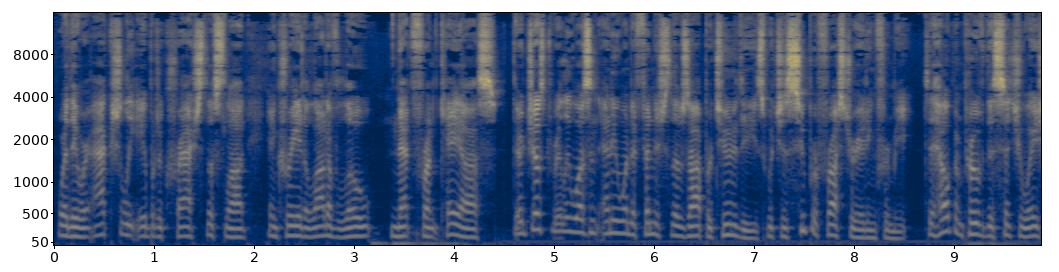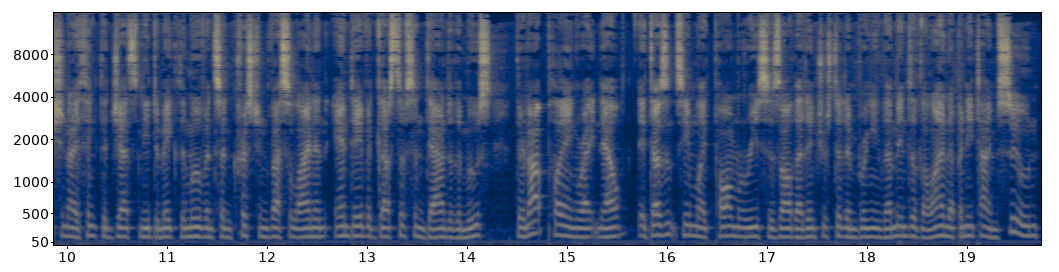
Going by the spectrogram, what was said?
where they were actually able to crash the slot and create a lot of low net front chaos, there just really wasn't anyone to finish those opportunities, which is super frustrating for me. To help improve the situation, I think the Jets need to make the move and send Kristian Vesalainen and David Gustafsson down to the Moose. They're not playing right now. It doesn't seem like Paul Maurice is all that interested in bringing them into the lineup anytime soon.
